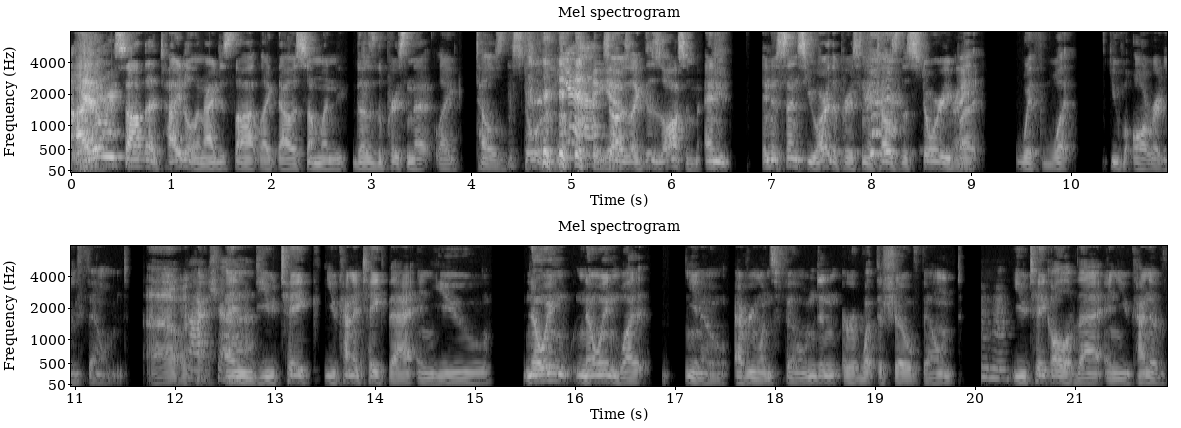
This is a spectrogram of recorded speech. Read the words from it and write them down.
I always saw that title and I just thought like that was someone that was the person that like tells the story. Yeah. So I was like, this is awesome. And in a sense, you are the person that tells the story, Right. but with what you've already filmed. Oh, okay. Gotcha. And you take you kind of take that and you knowing knowing what you know everyone's filmed and or what the show filmed hmm you take all of that and you kind of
